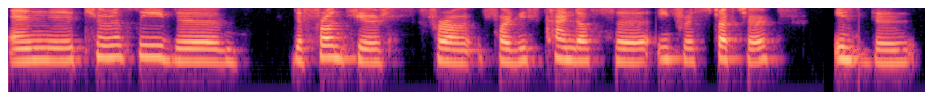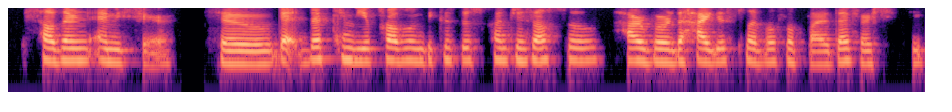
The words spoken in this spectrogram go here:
and uh, currently the the frontiers for for this kind of uh, infrastructure is the southern hemisphere so that that can be a problem because those countries also harbor the highest levels of biodiversity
